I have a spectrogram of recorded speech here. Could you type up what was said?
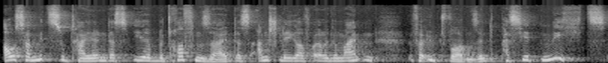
Außer mitzuteilen, dass ihr betroffen seid, dass Anschläge auf eure Gemeinden verübt worden sind, passiert nichts.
